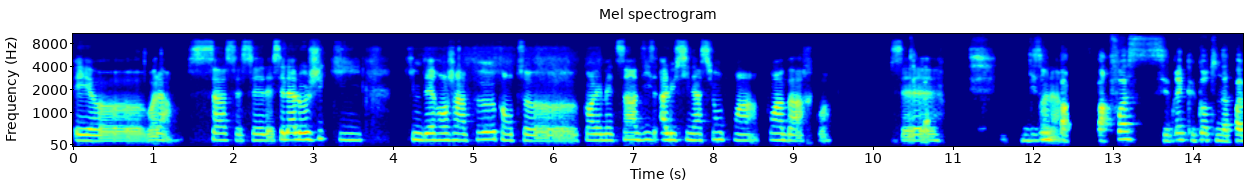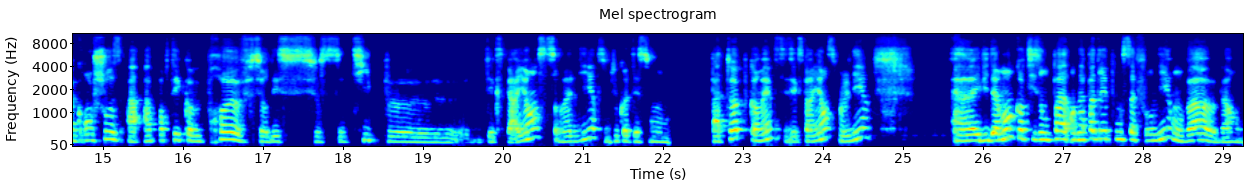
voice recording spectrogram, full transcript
Et voilà, ça, c'est la logique qui, qui me dérange un peu quand, quand les médecins disent hallucination, point, point barre. Quoi. C'est. Disons, parfois, c'est vrai que quand on n'a pas grand-chose à apporter comme preuve sur, ce type euh, d'expérience, on va dire, surtout quand elles sont pas top quand même, ces expériences, faut le dire. Euh, évidemment, quand ils pas, on n'a pas de réponse à fournir, on va, euh, ben,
